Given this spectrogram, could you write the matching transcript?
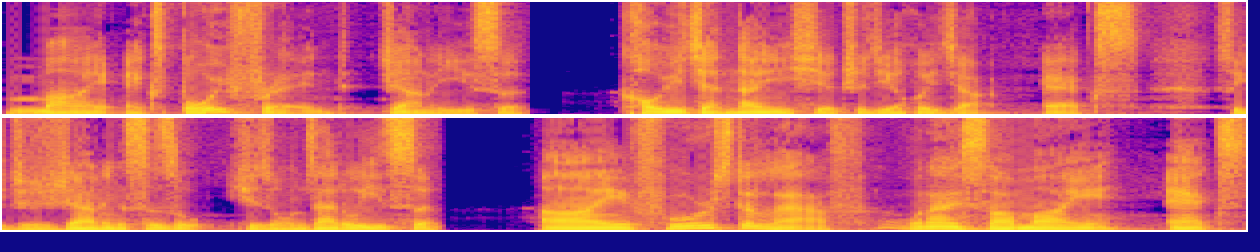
my ex boyfriend 这样的意思。口语简单一些，直接会讲 ex，所以这是这样的一个词组。句子我们再读一次：I forced a laugh when I saw my ex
